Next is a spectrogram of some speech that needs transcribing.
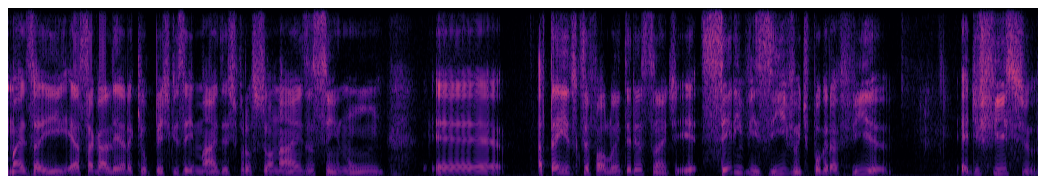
Mas aí, essa galera que eu pesquisei mais, esses profissionais, assim, não... É, até isso que você falou é interessante. É, ser invisível em tipografia é difícil,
